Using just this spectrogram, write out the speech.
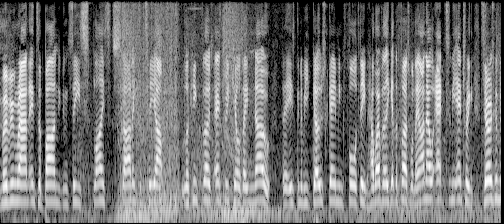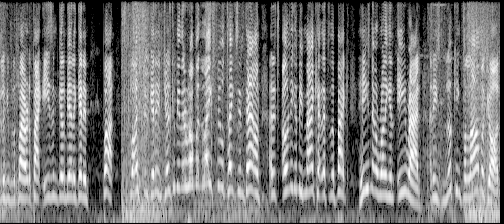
moving round into Barn, you can see Splyce starting to tee up, looking for those entry kills. They know that he's going to be Ghost Gaming 4 deep. However, they get the first one. They are now actually entering. Zero's going to be looking for the player at the back. He isn't going to be able to get him. But Splyce do get in. Joe's going to be there, but Lacefield takes him down, and it's only going to be Madcat left at the back. He's now running an E-Rad, and he's looking for Llama God.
